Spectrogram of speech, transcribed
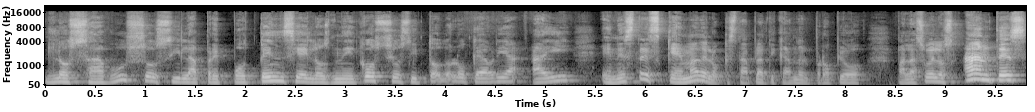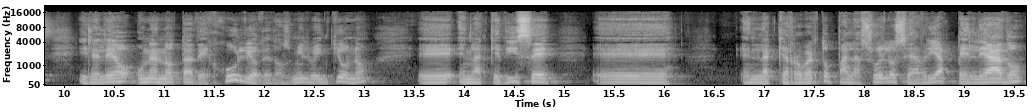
los abusos y la prepotencia y los negocios y todo lo que habría ahí en este esquema de lo que está platicando el propio Palazuelos. Antes, y le leo una nota de julio de 2021, eh, en la que dice, eh, en la que Roberto Palazuelos se habría peleado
